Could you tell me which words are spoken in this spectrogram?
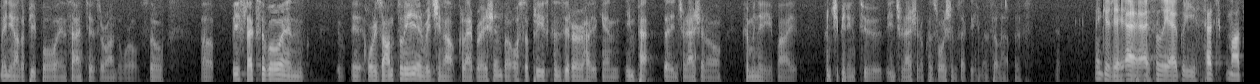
many other people and scientists around the world. So uh, be flexible and uh, horizontally in reaching out collaboration, but also please consider how you can impact the international community by contributing to the international consortiums like the Human Cell Atlas. Thank you, Jay. I, I, fully agree. Such much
